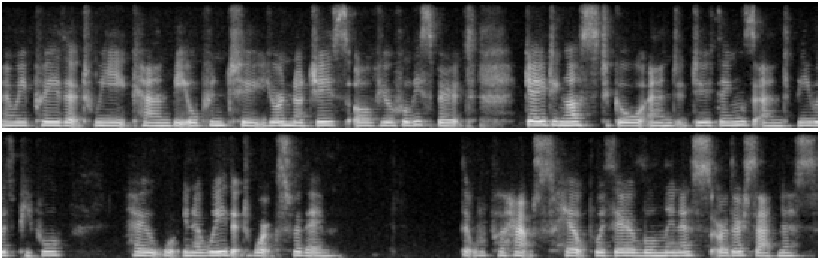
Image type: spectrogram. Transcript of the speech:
And we pray that we can be open to your nudges of your Holy Spirit, guiding us to go and do things and be with people how in a way that works for them that will perhaps help with their loneliness or their sadness.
